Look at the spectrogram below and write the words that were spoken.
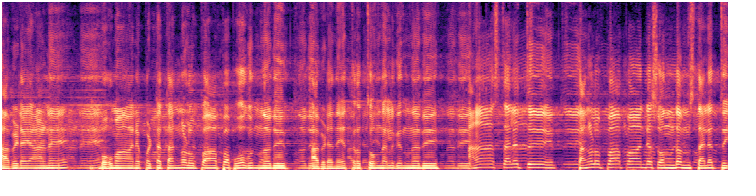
അവിടെയാണ് ബഹുമാനപ്പെട്ട തങ്ങളുപ്പാപ്പ പോകുന്നത് അവിടെ നേതൃത്വം നൽകുന്നത്. ആ സ്ഥലത്ത് തങ്ങളുപ്പാപ്പാന്റെ സ്വന്തം സ്ഥലത്ത്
